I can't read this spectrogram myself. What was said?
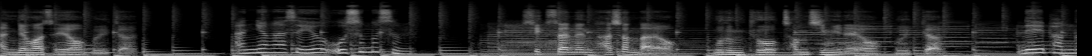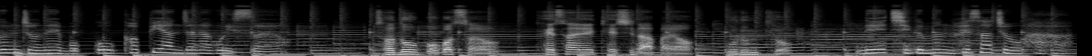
안녕하세요 물결. 안녕하세요. 웃음 웃음. 식사는 하셨나요? 물음표 점심이네요 물결. 네, 방금 전에 먹고 커피 한잔하고 있어요. 저도 먹었어요. 회사에 계시나 봐요. 물음표. 네, 지금은 회사죠. 하하.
